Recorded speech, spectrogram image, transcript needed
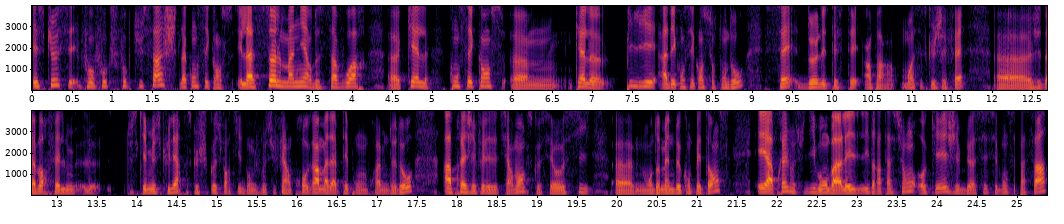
Est-ce que c'est faut, faut, faut, que tu saches la conséquence. Et la seule manière de savoir euh, quelles conséquences, euh, quelles pilier a des conséquences sur ton dos, c'est de les tester un par un. Moi, c'est ce que j'ai fait. Euh, j'ai d'abord fait tout ce qui est musculaire parce que je suis coach sportif, donc je me suis fait un programme adapté pour mon problème de dos. Après, j'ai fait les étirements parce que c'est aussi euh, mon domaine de compétence. Et après, je me suis dit bon bah l'hydratation, ok, j'ai bu assez, c'est bon, c'est pas ça.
